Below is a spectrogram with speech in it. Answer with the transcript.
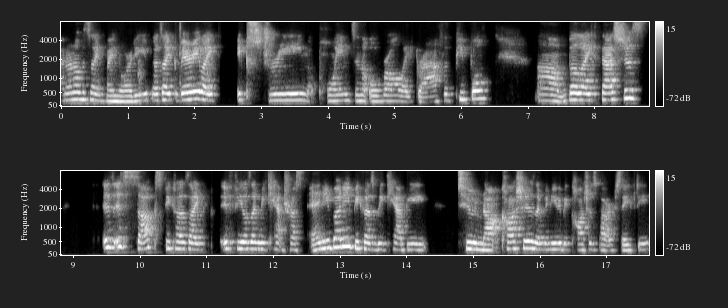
I don't know if it's like minority, but it's like very like extreme points in the overall like graph of people. Um, but like that's just it, it sucks because like it feels like we can't trust anybody because we can't be too not cautious like we need to be cautious about our safety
